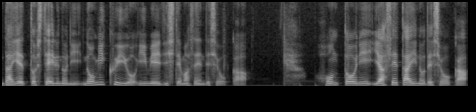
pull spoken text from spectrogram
ダイエットしているのに飲み食いをイメージしてませんでしょうか？本当に痩せたいのでしょうか？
